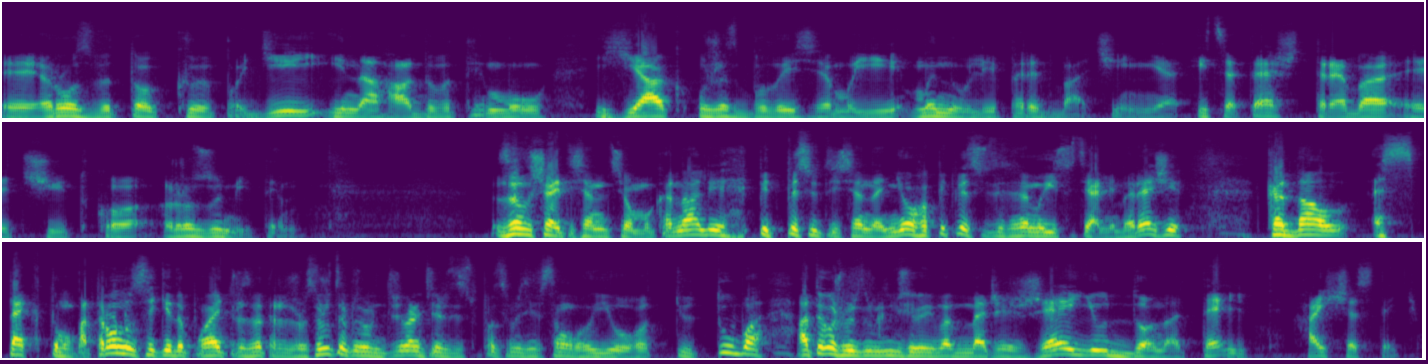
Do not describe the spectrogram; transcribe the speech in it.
е, розвиток подій і нагадуватиму, як уже збулися мої минулі передбачення. І це теж треба чітко розуміти. Залишайтеся на цьому каналі, підписуйтеся на нього, підписуйтеся на мої соціальні мережі, канал Еспектум Патронус, який допомагають розвивати ресурси самого його Ютуба, а також мережею Донатель. Хай щастить!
